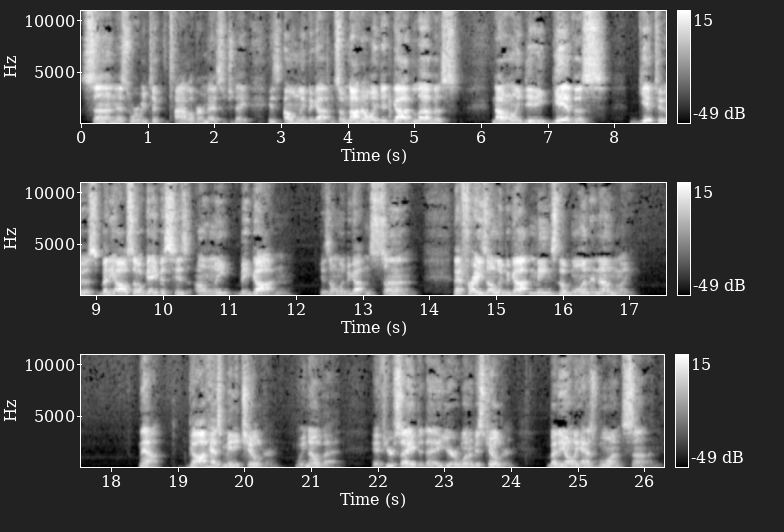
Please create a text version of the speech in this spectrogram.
Son. That's where we took the title of our message today, His only begotten. So not only did God love us, not only did He give us, give to us, but He also gave us His only begotten. His only begotten Son. That phrase, only begotten, means the one and only. Now, God has many children. We know that. If you're saved today, you're one of his children. But he only has one son,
